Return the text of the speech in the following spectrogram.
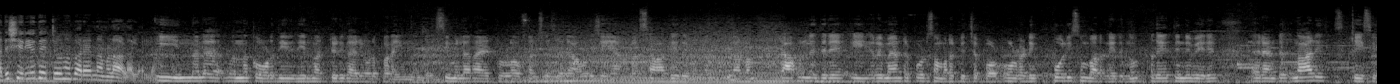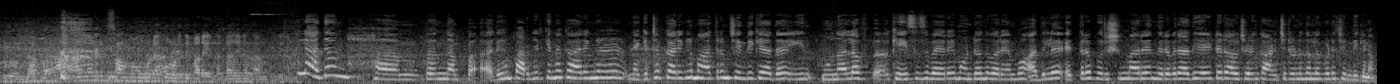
അത് ശരിയോ തെറ്റോ എന്ന് പറയാൻ നമ്മൾ ആളല്ലല്ലോ. ഈ ഇന്നലെ വന്ന കോടതി വിധിയിൽ മറ്റൊരു കാര്യം കൂടെ പറയുന്നുണ്ട്. സിമിലർ ആയിട്ടുള്ള ഒഫൻസസ് രാഹുൽ ചെയ്യാനുള്ള സാധ്യതയുണ്ട്. കാരണം രാഹുലിനെതിരെ ഈ റിമാൻഡ് റിപ്പോർട്ട് സമർപ്പിച്ചപ്പോൾ ഓൾറെഡി പോലീസും പറഞ്ഞിരുന്നു. അദ്ദേഹത്തിന്റെ പേരിൽ രണ്ട് നാല് കേസുകളുണ്ട് അപ്പോൾ അങ്ങനെ ഒരു സംഭവം കൂടെ കോടതി പറയുന്നുണ്ട്. അതിന് നമുക്ക് അല്ല അത് ഇപ്പം അദ്ദേഹം പറഞ്ഞിരിക്കുന്ന കാര്യങ്ങൾ നെഗറ്റീവ് കാര്യങ്ങൾ മാത്രം ചിന്തിക്കാതെ ഈ മൂന്നാലോ കേസസ് വേറെയും ഉണ്ടെന്ന് പറയുമ്പോൾ അതിൽ എത്ര പുരുഷന്മാരെ നിരപരാധിയായിട്ട് രാഹുൽ ചേട്ടൻ കാണിച്ചിട്ടുണ്ടെന്നുള്ളത് കൂടി ചിന്തിക്കണം.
